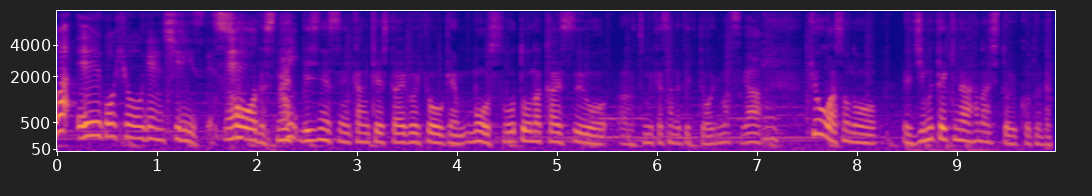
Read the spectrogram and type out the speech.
は英語表現シリーズですね。そうですね、はい、ビジネスに関係した英語表現もう相当な回数を積み重ねてきておりますが、今日はそのえ事務的な話ということで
